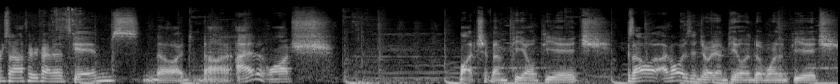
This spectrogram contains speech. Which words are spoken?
ever saw 35 minutes games? No, I did not. I haven't watched much of MPL PH because I've always enjoyed MPL Indo more than PH,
